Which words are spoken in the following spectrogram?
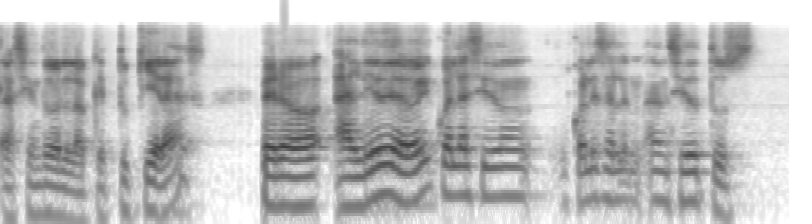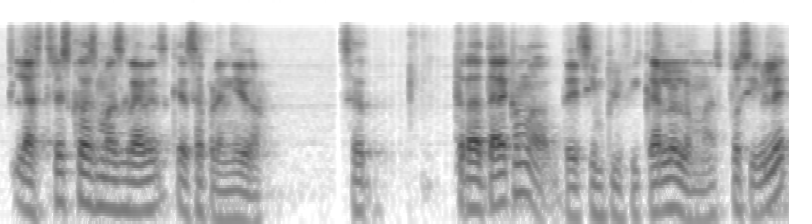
haciendo lo que tú quieras, pero al día de hoy, ¿cuál ha sido, ¿cuáles han sido tus, las tres cosas más grandes que has aprendido? O sea, tratar como de simplificarlo lo más posible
